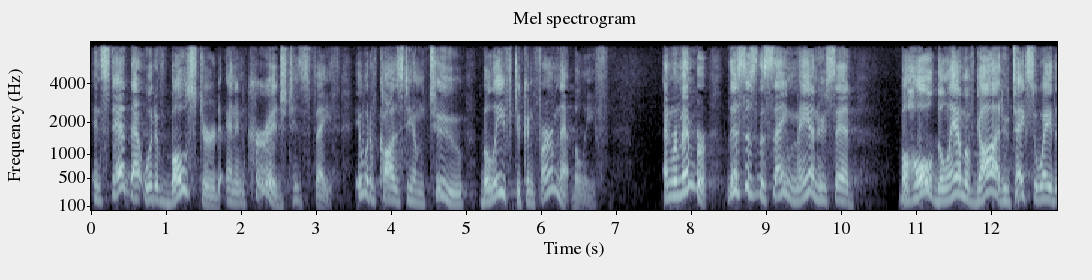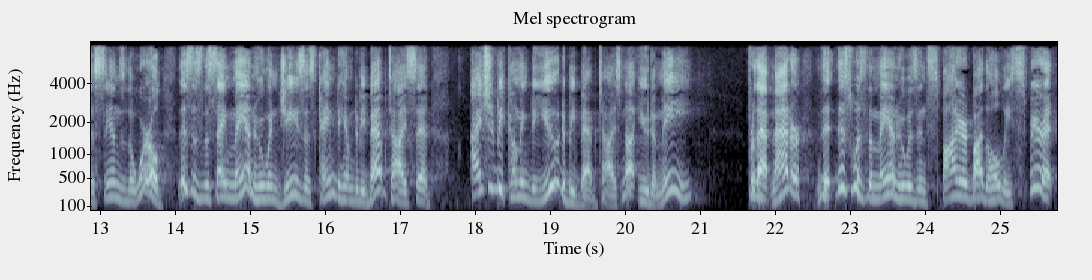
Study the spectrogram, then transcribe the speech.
Instead, that would have bolstered and encouraged his faith. It would have caused him to belief, to confirm that belief. And remember, this is the same man who said, Behold, the Lamb of God who takes away the sins of the world. This is the same man who, when Jesus came to him to be baptized, said, I should be coming to you to be baptized, not you to me. For that matter, this was the man who was inspired by the Holy Spirit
